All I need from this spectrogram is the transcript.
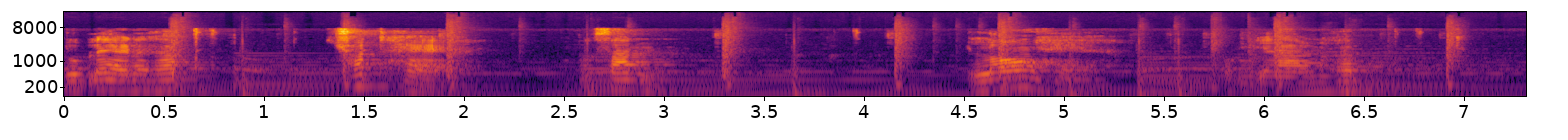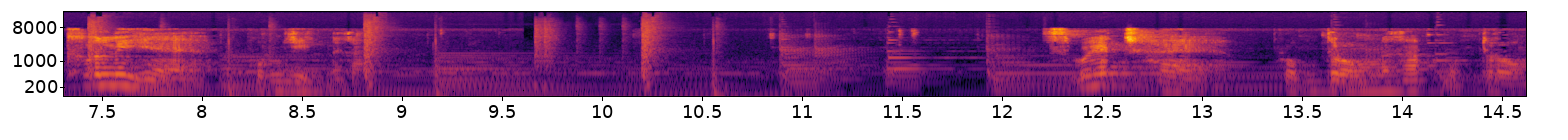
รูปแรกนะครับ short hair ผมสั้น long hair ผมยาวนะครับ curly hair ผมหยิกนะครับ straight hair ผมตรงนะครับผมตรง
